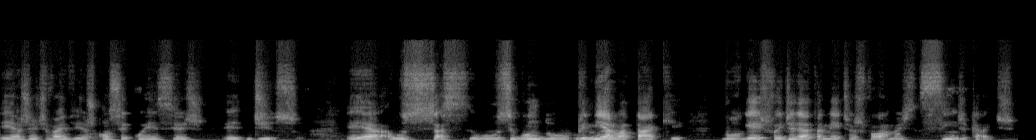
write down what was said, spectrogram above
é, a gente vai ver as consequências é, disso. É, o, o segundo, o primeiro ataque burguês foi diretamente às formas sindicais.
